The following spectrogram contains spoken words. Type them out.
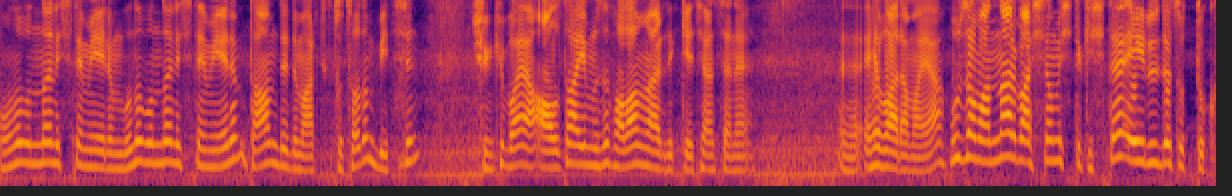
Onu bundan istemeyelim, bunu bundan istemeyelim. Tamam dedim artık tutalım bitsin. Çünkü bayağı 6 ayımızı falan verdik geçen sene e, ev aramaya. Bu zamanlar başlamıştık işte. Eylül'de tuttuk.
